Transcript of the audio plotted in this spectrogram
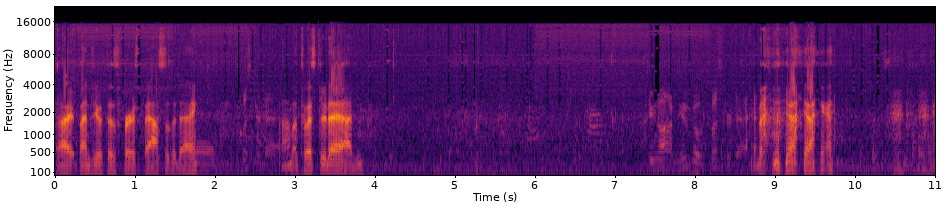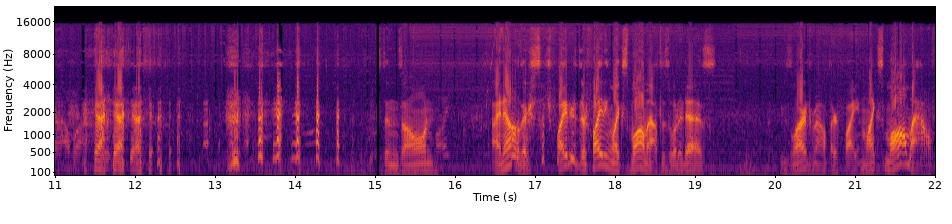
All right, Benji with his first bass of the day oh, Twister dad. on the Twister Dad. Do not Google Twister dad. Dustin's own. I know, they're such fighters. They're fighting like smallmouth is what it is. These largemouth are fighting like smallmouth.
